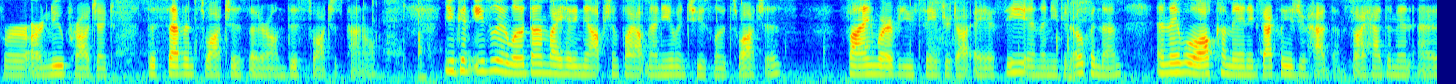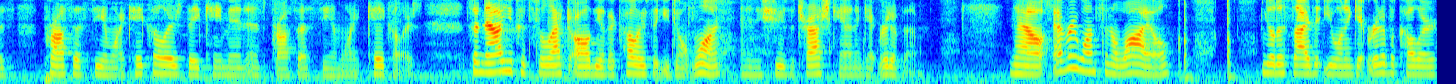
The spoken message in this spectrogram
for our new project, the seven swatches that are on this swatches panel. You can easily load them by hitting the option flyout menu and choose load swatches. Find wherever you saved your .ase and then you can open them and they will all come in exactly as you had them. So I had them in as process CMYK colors, they came in as process CMYK colors. So now you could select all the other colors that you don't want and you choose the trash can and get rid of them. Now every once in a while you'll decide that you want to get rid of a color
